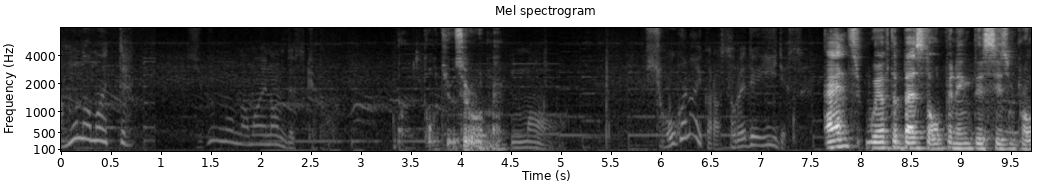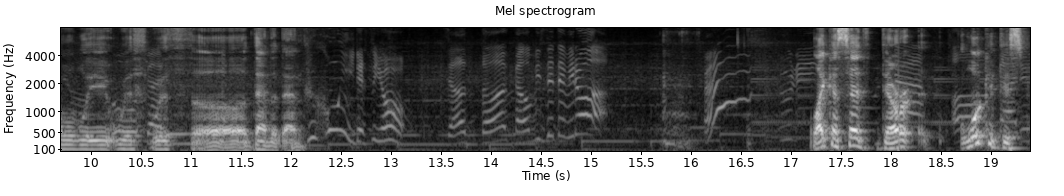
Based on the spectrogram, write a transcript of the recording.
あの名前って自分の名前なんですけ Don't use your own name. ど and we have the best opening this season probably with with uh, Dan Da Dan. Like I said, there. Are, look at this.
